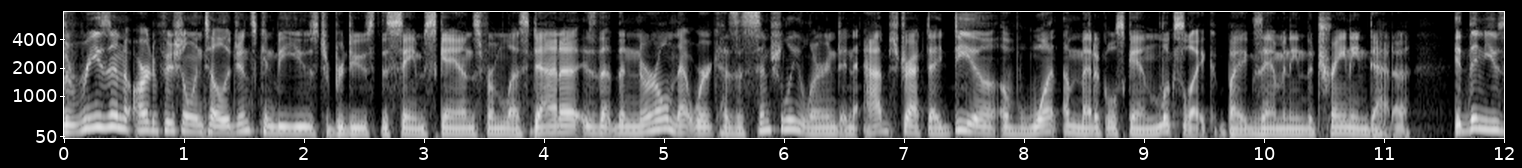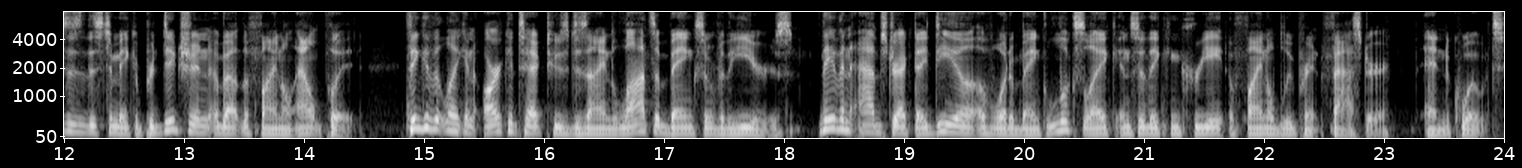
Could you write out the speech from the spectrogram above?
The reason artificial intelligence can be used to produce the same scans from less data is that the neural network has essentially learned an abstract idea of what a medical scan looks like by examining the training data. It then uses this to make a prediction about the final output. Think of it like an architect who's designed lots of banks over the years. They have an abstract idea of what a bank looks like, and so they can create a final blueprint faster. End quote.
